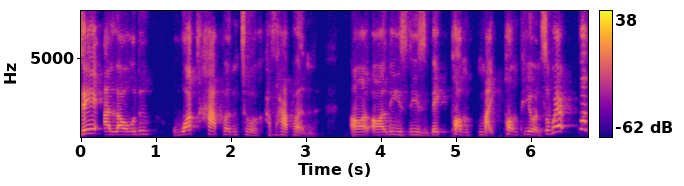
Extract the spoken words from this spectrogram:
they allowed what happened to have happened. All, all these these big pump Mike Pompeo and so where what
